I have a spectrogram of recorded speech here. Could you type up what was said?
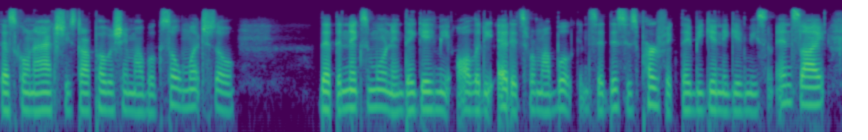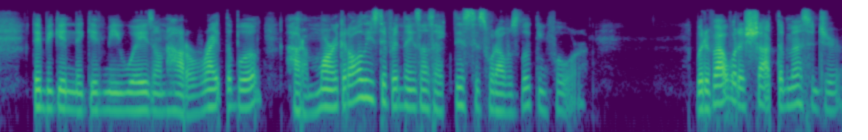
that's going to actually start publishing my book so much so that the next morning they gave me all of the edits for my book and said this is perfect. They begin to give me some insight. They begin to give me ways on how to write the book how to market all these different things. I was like this is what i was looking for. But if i would have shot the messenger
